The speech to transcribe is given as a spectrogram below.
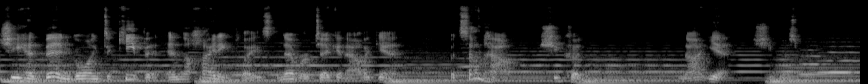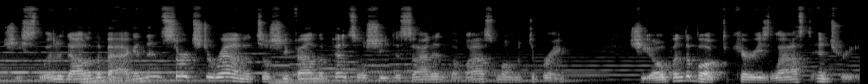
She had been going to keep it in the hiding place, never take it out again, but somehow she couldn't. Not yet, she whispered. She slid it out of the bag and then searched around until she found the pencil she decided at the last moment to bring. She opened the book to Carrie's last entry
